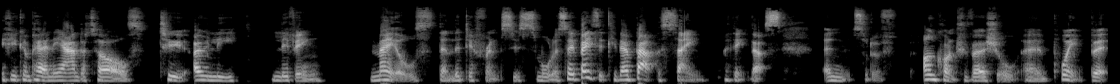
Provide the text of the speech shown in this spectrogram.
If you compare Neanderthals to only living males, then the difference is smaller. So basically, they're about the same. I think that's a sort of uncontroversial um, point. But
